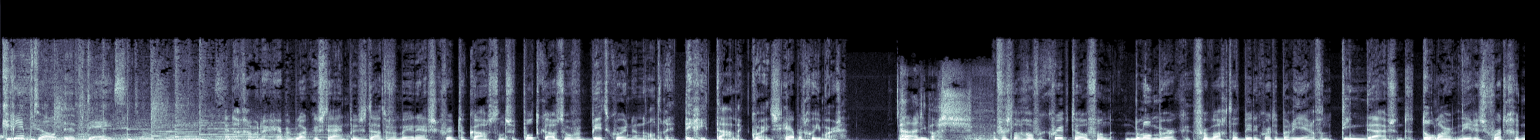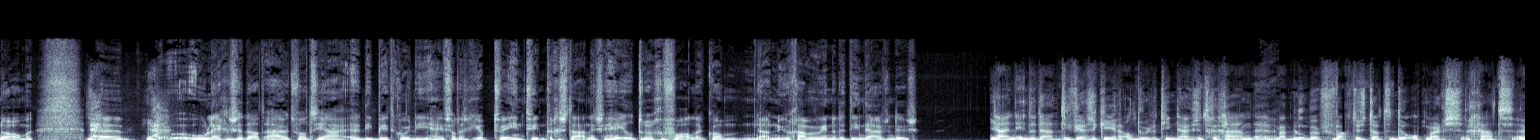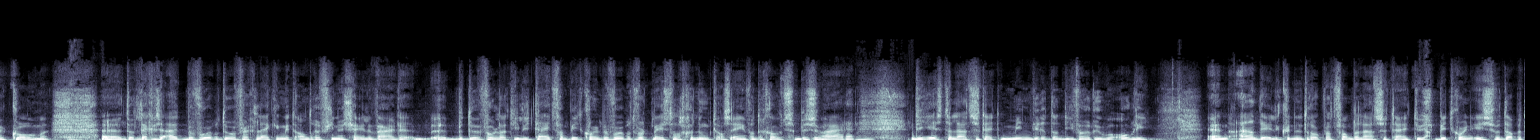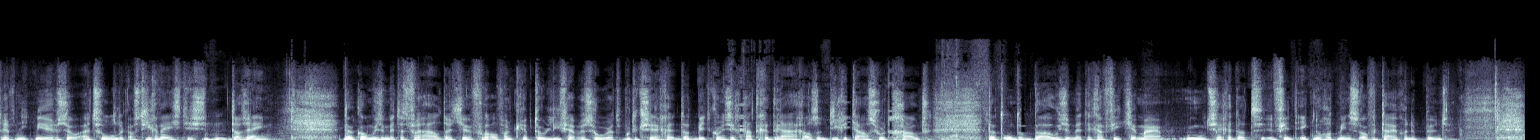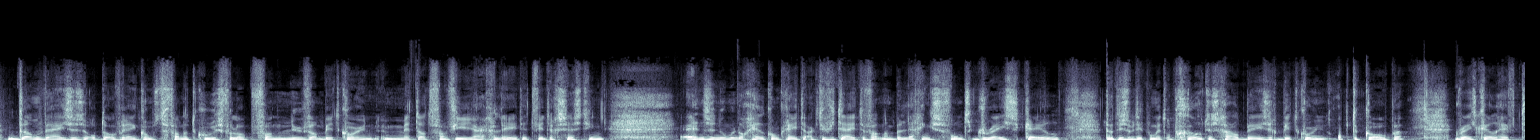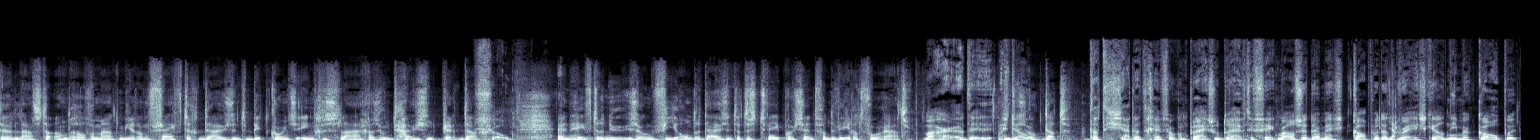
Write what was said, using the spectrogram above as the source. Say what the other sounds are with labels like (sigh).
Crypto-update. En dan gaan we naar Herbert Blankenstein, presentator van BNR's Cryptocast. Onze podcast over bitcoin en andere digitale coins. Herbert, goedemorgen. Ah, die was. Een verslag over crypto van Bloomberg verwacht dat binnenkort de barrière van 10.000 dollar weer eens wordt genomen. Uh, Ja. Hoe leggen ze dat uit? Want ja, eh, die bitcoin die heeft al eens een keer op 22 gestaan, is heel teruggevallen. Kwam, nou, nu gaan we weer naar de 10.000 dus. Ja, en inderdaad diverse keren al door de 10.000 gegaan. Eh, maar Bloomberg verwacht dus dat de opmars gaat eh, komen. Eh, dat leggen ze uit bijvoorbeeld door vergelijking met andere financiële waarden. De volatiliteit van bitcoin bijvoorbeeld wordt meestal genoemd als een van de grootste bezwaren. Die is de laatste tijd minder dan die van ruwe olie. En aandelen kunnen er ook wat van de laatste tijd. Dus bitcoin is wat dat betreft niet meer zo uitzonderlijk als die geweest is. Dat is één. Dan komen ze met het verhaal dat je vooral van crypto-liefhebbers hoort, moet ik zeggen, dat bitcoin zich gaat gedragen als een digitaal soort goud. Dat onderbouwen ze met een grafiekje, maar ik moet zeggen, dat vind ik nog het minst overtuigende punt. Dan wijzen ze op de overeenkomst van het koersverloop van nu van bitcoin met dat van vier jaar geleden, 2016. En ze noemen nog heel concrete activiteiten van een beleggingsfonds Grayscale. Dat is op dit moment op grote schaal bezig bitcoin op te kopen. Grayscale heeft de laatste anderhalve maand meer dan 50.000 bitcoins ingeslagen, zo'n duizend per dag. Zo. En heeft er nu zo'n 400.000. Dat is 2% van de wereldvoorraad. Maar de, Dus stel- ook dat. Dat, is, ja, dat geeft ook een prijsopdrijvend effect. Maar als we daarmee kappen, dat Ja. grayscale niet meer kopen...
